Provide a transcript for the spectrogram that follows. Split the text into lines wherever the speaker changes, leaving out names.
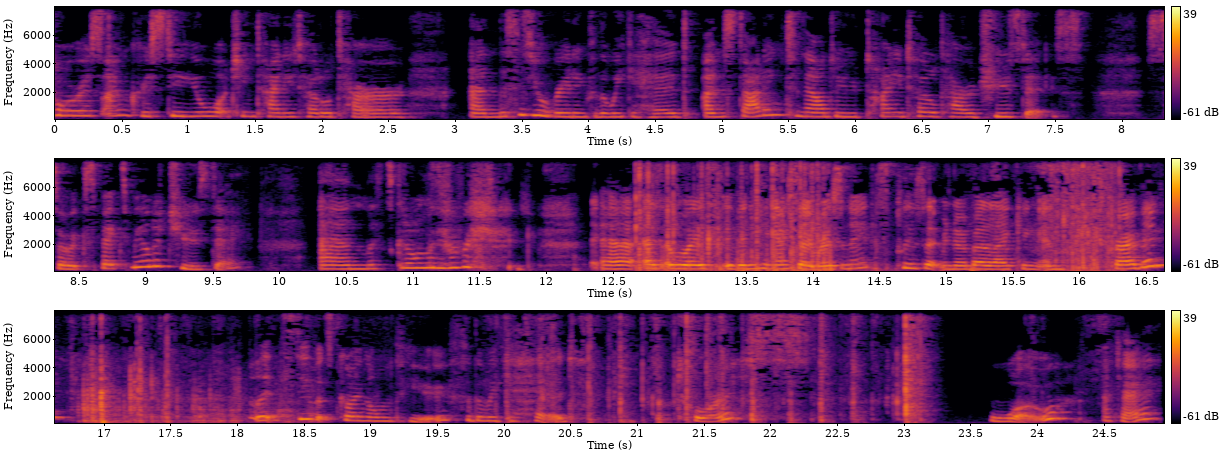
Taurus, I'm Kristie, you're watching Tiny Turtle Tarot and this is your reading for the week ahead. I'm starting to now do Tiny Turtle Tarot Tuesdays, so expect me on a Tuesday and let's get on with your reading. Uh, as always, if anything I say resonates, please let me know by liking and subscribing. Let's see what's going on with you for the week ahead. Taurus. Whoa, okay.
